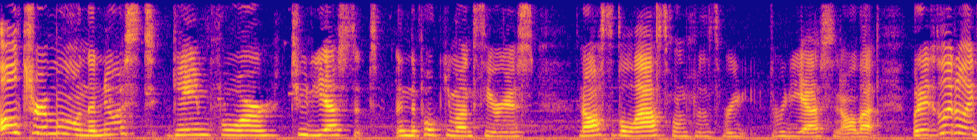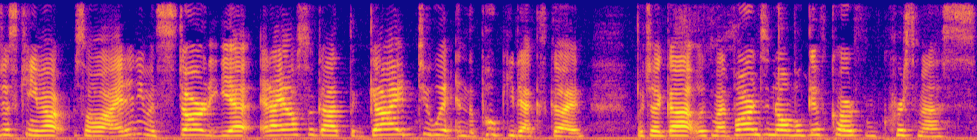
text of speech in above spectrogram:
Ultra Moon, the newest game for 2DS that's in the Pokemon series, and also the last one for the 3, 3DS and all that. But it literally just came out, so I didn't even start it yet. And I also got the guide to it and the Pokédex guide, which I got with my Barnes & Noble gift card from Christmas.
